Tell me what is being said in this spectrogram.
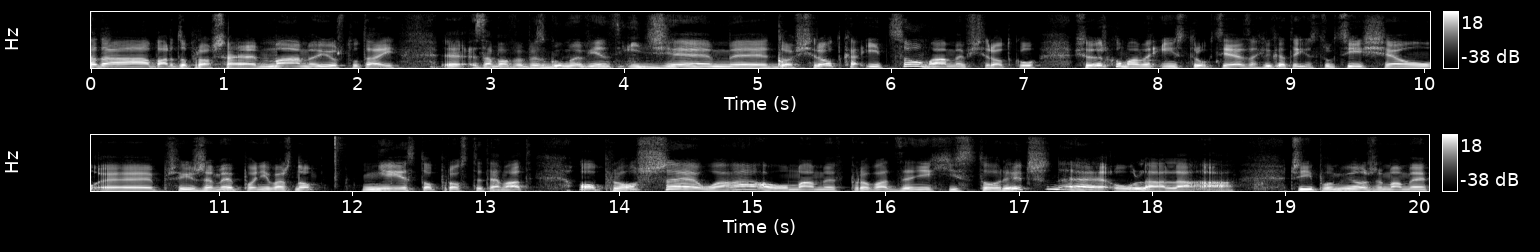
Tada, bardzo proszę, mamy już tutaj e, zabawę bez gumy, więc idziemy do środka i co mamy w środku? W środku mamy instrukcję, za chwilkę tej instrukcji się e, przyjrzymy, ponieważ no nie jest to prosty temat. O, proszę, wow, mamy wprowadzenie historyczne, ulala. Czyli pomimo, że mamy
